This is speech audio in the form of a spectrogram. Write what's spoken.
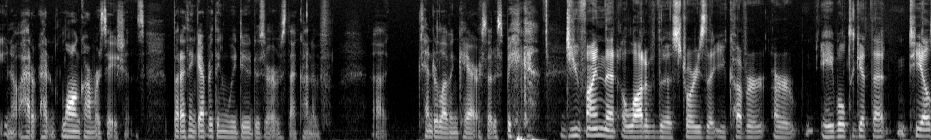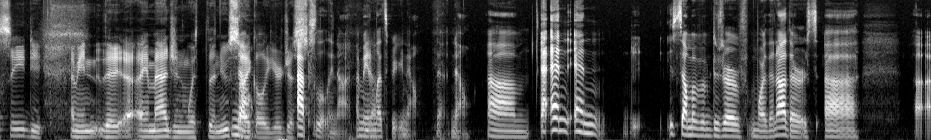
you know, had had long conversations, but I think everything we do deserves that kind of uh, tender loving care, so to speak. Do you find that a lot of the stories that you cover are able to get that TLC? Do you, I mean, the, I imagine with the news No. cycle, you're just Absolutely not. I mean, Yeah. let's be no, no. Um, and and some of them deserve more than others. Uh, uh,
